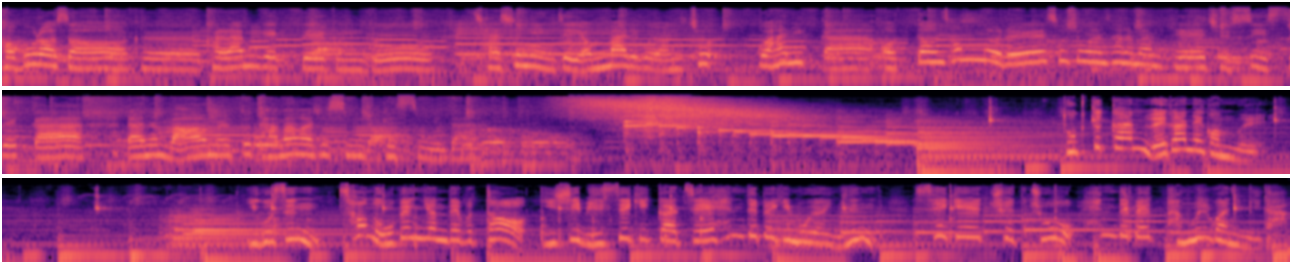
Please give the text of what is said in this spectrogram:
더불어서 그 관람객들 분도 자신이 이제 연말이고 연초고 하니까 어떤 선물을 소중한 사람한테 줄 수 있을까라는 마음을 또 담아가셨으면 좋겠습니다. 독특한 외관의 건물. 이곳은 1500년대부터 21세기까지의 핸드백이 모여 있는 세계 최초 핸드백 박물관입니다.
